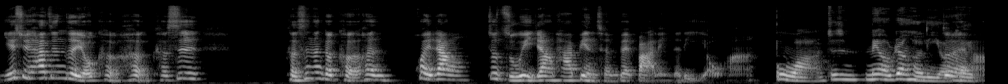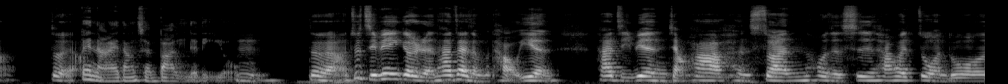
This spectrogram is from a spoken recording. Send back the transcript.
也许他真的有可恨，可是可是那个可恨会让就足以让他变成被霸凌的理由吗？不啊，就是没有任何理由可以对啊，对啊，被拿来当成霸凌的理由。嗯，对啊，就即便一个人他再怎么讨厌，他即便讲话很酸，或者是他会做很多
